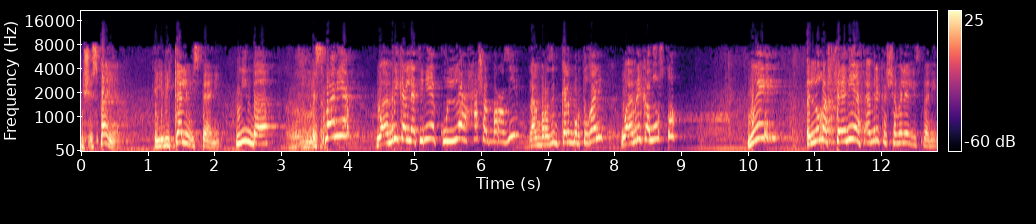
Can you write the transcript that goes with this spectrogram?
مش إسبانيا. اللي بيتكلم إسباني. مين بقى؟ إسبانيا وأمريكا اللاتينية كلها حاشا البرازيل لأن البرازيل بتتكلم برتغالي وأمريكا الوسطى واللغة الثانية في أمريكا الشمالية الإسبانية.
